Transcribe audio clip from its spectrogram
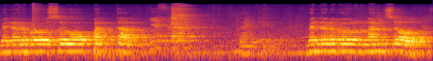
Venerable Sopatta. Thank you. Venerable Lanso.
